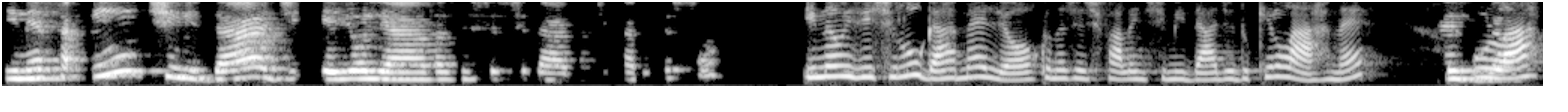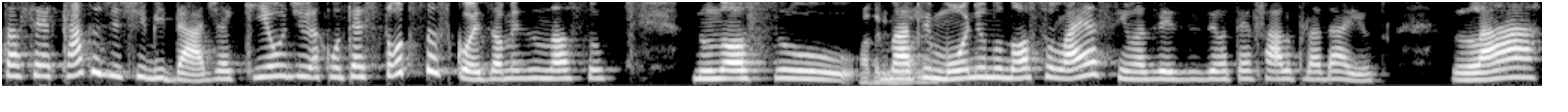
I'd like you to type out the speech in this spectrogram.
E nessa intimidade, ele olhava as necessidades de cada pessoa. E não existe lugar melhor quando a gente fala intimidade do que lar, né? Exato. O lar está cercado de intimidade. Aqui onde acontece todas as coisas, ao menos no nosso, no nosso matrimônio. matrimônio no nosso lar é assim. Às vezes eu até falo para Dailton, lá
